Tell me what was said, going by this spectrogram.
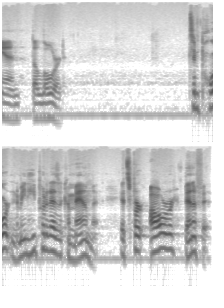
in the Lord. It's important. I mean, he put it as a commandment. It's for our benefit.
